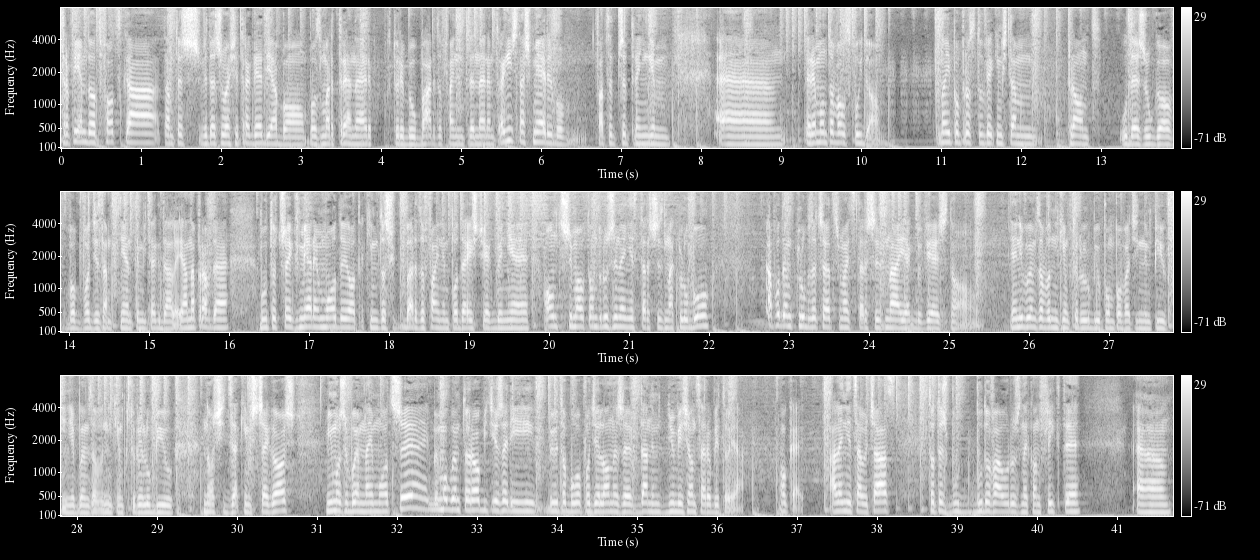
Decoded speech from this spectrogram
Trafiłem do Otwocka, tam też wydarzyła się tragedia, bo, bo zmarł trener, który był bardzo fajnym trenerem. Tragiczna śmierć, bo facet przed treningiem e, remontował swój dom. No i po prostu w jakimś tam prąd uderzył go w obwodzie zamkniętym i tak dalej. A naprawdę był to człowiek w miarę młody, o takim dość bardzo fajnym podejściu, jakby nie on trzymał tą drużynę, nie starszyzna klubu, a potem klub zaczęła trzymać starszyzna i jakby wiesz, no ja nie byłem zawodnikiem, który lubił pompować innym piłki, nie byłem zawodnikiem, który lubił nosić za kimś czegoś. Mimo, że byłem najmłodszy, jakby mogłem to robić, jeżeli by to było podzielone, że w danym dniu miesiąca robię to ja. Okej, ale nie cały czas. To też bu- budowało różne konflikty. E,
